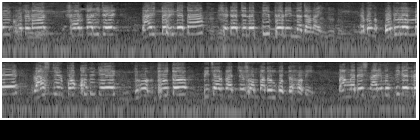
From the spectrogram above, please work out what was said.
এই ঘটনার সরকারি যে দায়িত্বহীনতা, সেটার জন্য তীব্র নিন্দা জানাই এবং অবিলম্বে রাষ্ট্রের পক্ষ থেকে সম্পাদন করতে হবে। বাংলাদেশ নারী মুক্তি কেন্দ্র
